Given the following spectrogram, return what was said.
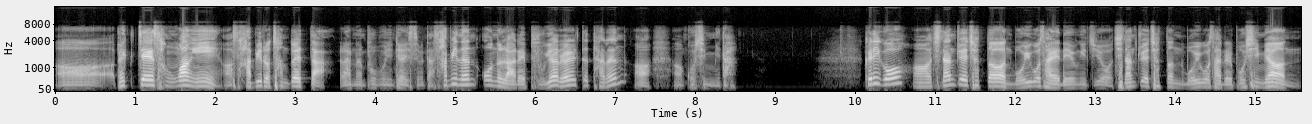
어, 백제 성왕이 어, 사비로 천도했다라는 부분이 되어 있습니다. 사비는 오늘날의 부여를 뜻하는 어, 어, 곳입니다. 그리고 어, 지난주에 쳤던 모의고사의 내용이지요. 지난주에 쳤던 모의고사를 보시면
